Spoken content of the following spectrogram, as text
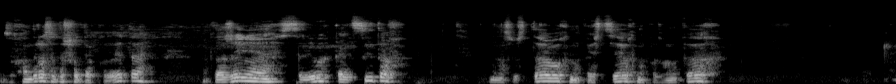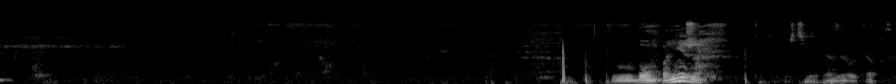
Остеохондроз это что такое? Это отложение солевых кальцитов на суставах, на костях, на позвонках. Лбом пониже. Да, вот так вот.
